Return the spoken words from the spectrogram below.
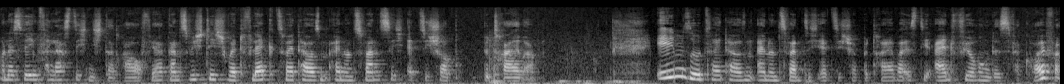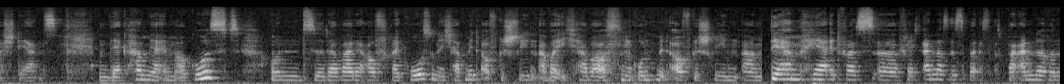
und deswegen verlass dich nicht darauf. Ja, ganz wichtig, Red Flag 2000 2021 Etsy Shop Betreiber. Ebenso 2021 Etsy Shop Betreiber ist die Einführung des Verkäufersterns. Der kam ja im August und äh, da war der Aufschrei groß und ich habe mit aufgeschrien, aber ich habe aus dem Grund mit aufgeschrien, ähm, der ja etwas äh, vielleicht anders ist als bei anderen.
